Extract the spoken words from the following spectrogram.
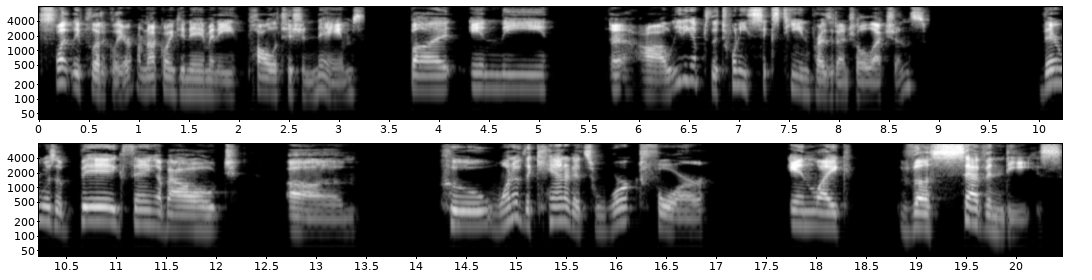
slightly political here, I'm not going to name any politician names, but in the uh, uh, leading up to the 2016 presidential elections, there was a big thing about um, who one of the candidates worked for in like the 70s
